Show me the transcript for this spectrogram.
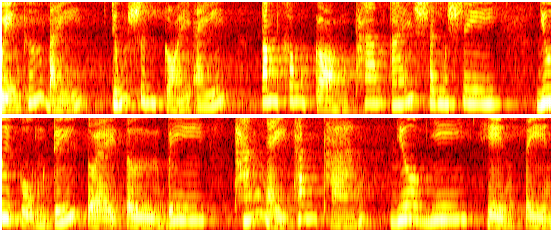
Nguyện thứ bảy, chúng sinh cõi ấy, tâm không còn tham ái sân si, vui cùng trí tuệ từ bi, tháng ngày thanh thản, vô vi hiện tiền.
